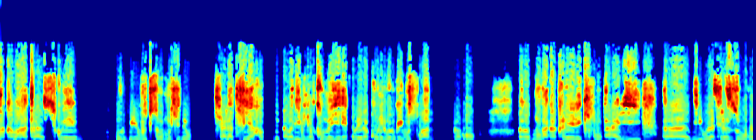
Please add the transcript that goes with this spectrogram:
hakaba hatashywe urwibutso muri iki gihugu cya latviya bikaba ari ibintu bikomeye kubera ko nirwo rwibutso rwa mbere. Muri aka karere k'iburayi y'iburasirazuba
